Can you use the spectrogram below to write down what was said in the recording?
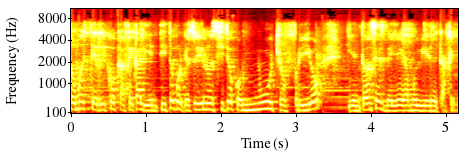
tomo este rico café calientito porque estoy en un sitio con mucho frío y entonces me llega muy bien el café.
